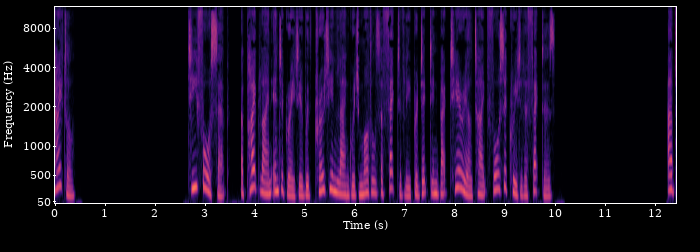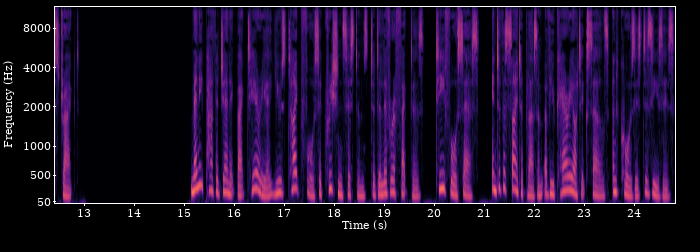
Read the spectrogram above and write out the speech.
Title T4SEpp, a pipeline integrated with protein language models effectively predicting bacterial type 4 secreted effectors. Abstract Many pathogenic bacteria use type 4 secretion systems to deliver effectors, T4SEs, into the cytoplasm of eukaryotic cells and causes diseases.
